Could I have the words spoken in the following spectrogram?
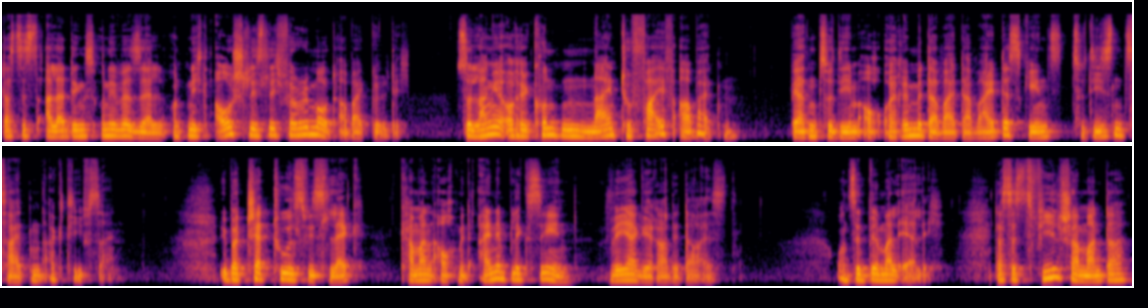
Das ist allerdings universell und nicht ausschließlich für Remote-Arbeit gültig. Solange eure Kunden 9 to 5 arbeiten, werden zudem auch eure Mitarbeiter weitestgehend zu diesen Zeiten aktiv sein. Über Chat-Tools wie Slack kann man auch mit einem Blick sehen, wer gerade da ist. Und sind wir mal ehrlich, das ist viel charmanter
